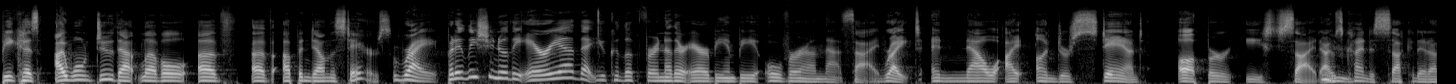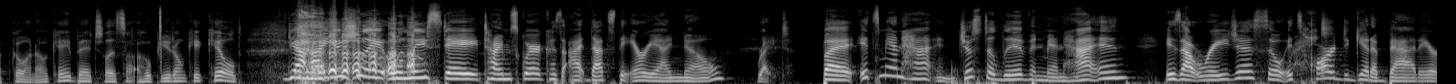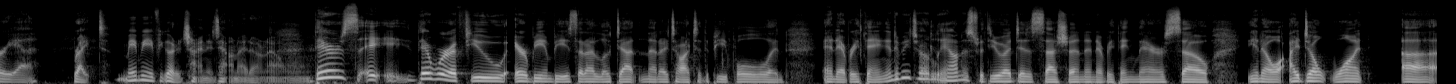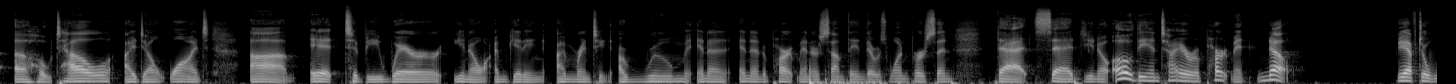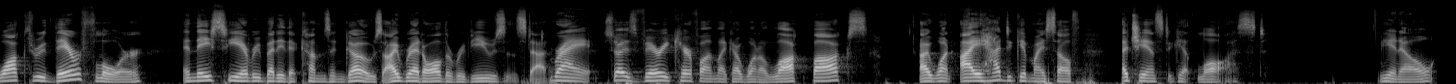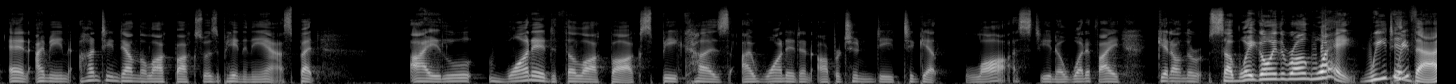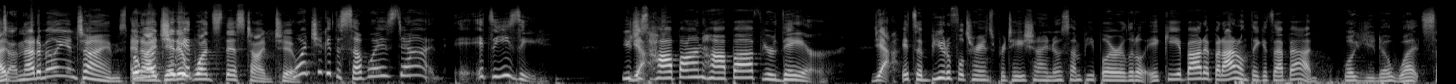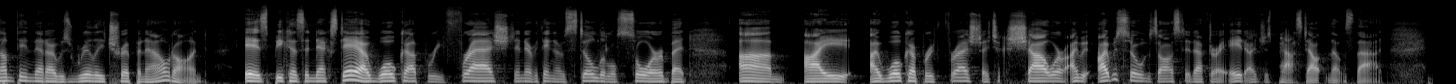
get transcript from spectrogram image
because I won't do that level of of up and down the stairs. Right. But at least you know the area that you could look for another Airbnb over on that side. Right. And now I understand upper east side. I was mm-hmm. kind of sucking it up going, "Okay, bitch, let's I hope you don't get killed." Yeah, I usually only stay Times Square because that's the area I know. Right. But it's Manhattan. Just to live in Manhattan is outrageous. So it's hard to get a bad area. Right. Maybe if you go to Chinatown, I don't know. There's eh, eh, there were a few Airbnbs that I looked at and that I talked to the people and and everything. And to be totally honest with you, I did a session and everything there. So you know, I don't want a, a hotel. I don't want um, it to be where you know I'm getting I'm renting a room in a in an apartment or something. There was one person that said, you know, oh, the entire apartment. No, you have to walk through their floor and they see everybody that comes and goes. I read all the reviews and stuff. Right. So I was very careful. I'm like, I want a lockbox. I want, I had to give myself a chance to get lost, you know? And I mean, hunting down the lockbox was a pain in the ass, but I l- wanted the lockbox because I wanted an opportunity to get lost. You know, what if I get on the subway going the wrong way? We did We've that. done that a million times. But and I did it get- once this time too. Once you get the subways down, it's easy. You just Yeah. hop on, hop off, you're there. Yeah. It's a beautiful transportation. I know some people are a little icky about it, but I don't think it's that bad. Well, you know what? Something that I was really tripping out on is because the next day I woke up refreshed and everything. I was still a little sore, but um, I I woke up refreshed. I took a shower. I I was so exhausted after I ate, I just passed out, and that was that.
